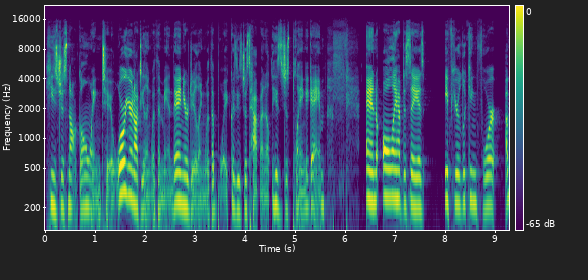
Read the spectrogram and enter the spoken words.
He's just not going to. Or you're not dealing with a man, then you're dealing with a boy because he's just happened. He's just playing a game. And all I have to say is, if you're looking for, i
